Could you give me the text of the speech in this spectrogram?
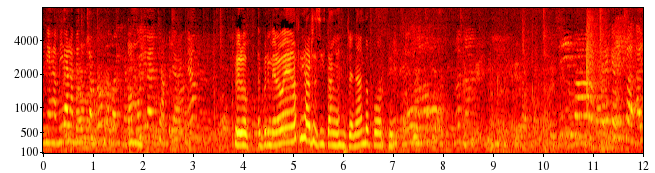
Mis amigas las menos chambrosas van Vamos a ir a chambrear ya. Pero eh, primero vayan a fijarse si están entrenando porque... Pero es que mucho- hay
